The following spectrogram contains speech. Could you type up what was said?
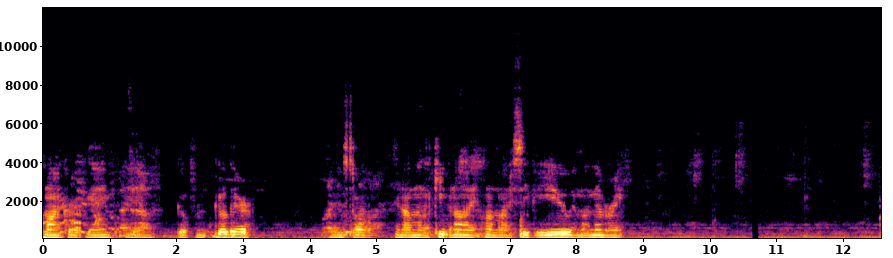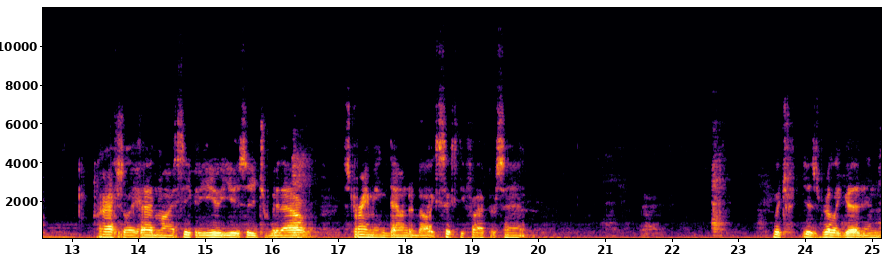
Minecraft game and go from go there and install and I'm gonna keep an eye on my CPU and my memory I actually had my CPU usage without streaming down to like 65% which is really good in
